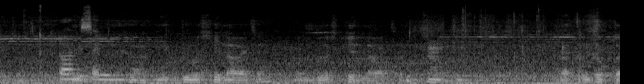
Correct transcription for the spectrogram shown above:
त्याच्यात. हां एक दिवस हे लावायचं एक दिवस तेल लावायचं. रात्री झोपता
